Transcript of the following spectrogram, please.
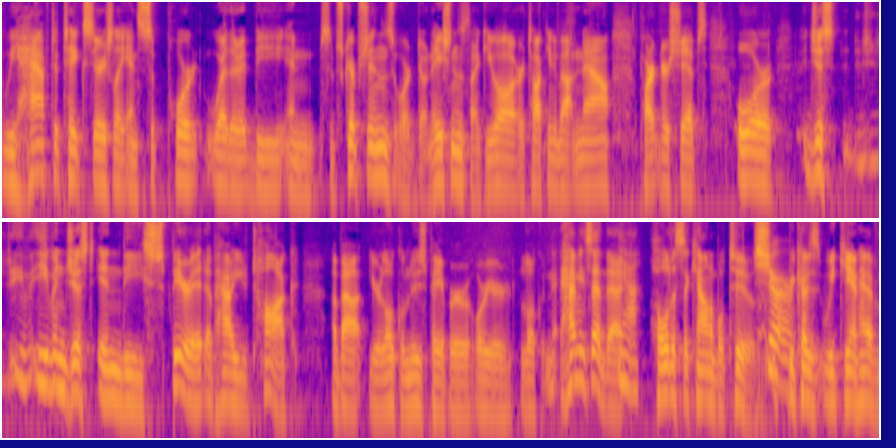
we have to take seriously and support whether it be in subscriptions or donations, like you all are talking about now, partnerships, or just even just in the spirit of how you talk about your local newspaper or your local. Having said that, Yeah. hold us accountable too. Sure. Because we can't have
